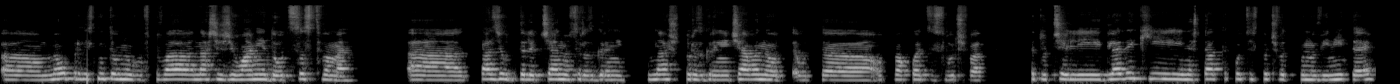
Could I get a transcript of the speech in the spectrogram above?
а, много притеснително в това наше желание да отсъстваме. А, тази отдалеченост, разграни... нашето разграничаване от, от, от, от това, което се случва. Като че ли, гледайки нещата, които се случват по новините,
